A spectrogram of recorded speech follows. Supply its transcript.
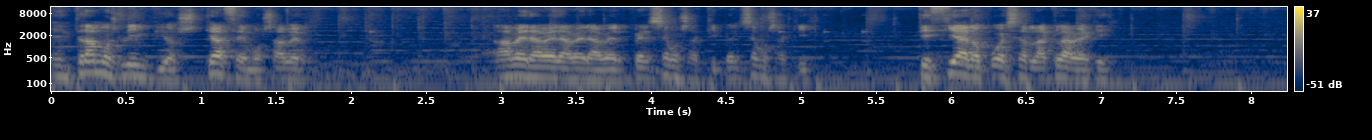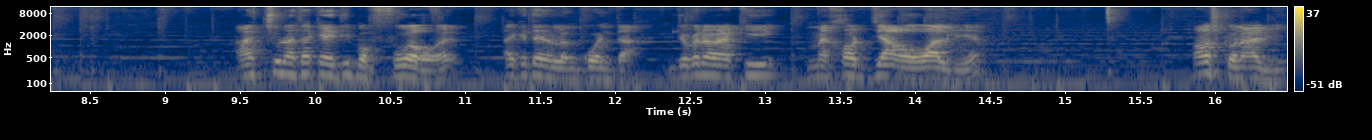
Entramos limpios. ¿Qué hacemos? A ver. A ver, a ver, a ver, a ver. Pensemos aquí, pensemos aquí. Tiziano puede ser la clave aquí. Ha hecho un ataque de tipo fuego, ¿eh? Hay que tenerlo en cuenta. Yo creo que aquí mejor Yago o Albi, ¿eh? Vamos con Albi.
